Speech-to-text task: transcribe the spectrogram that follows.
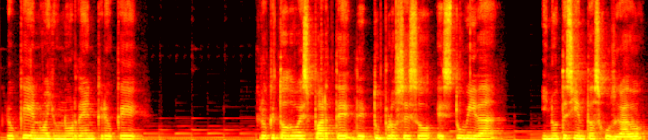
Creo que no hay un orden, creo que creo que todo es parte de tu proceso, es tu vida y no te sientas juzgado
